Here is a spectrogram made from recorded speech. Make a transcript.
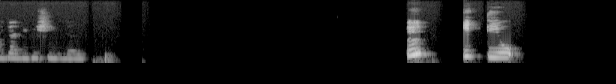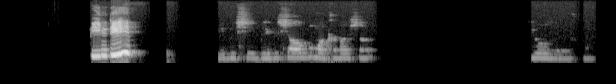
hadi gel bebişim gidelim. Hı? İt diyor. Bindim. Bebişi, bebişi aldım arkadaşlar. Yol verirsin.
